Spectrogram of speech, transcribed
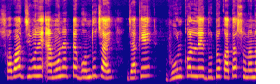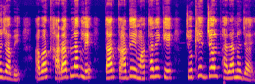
সবার জীবনে এমন একটা বন্ধু চাই, যাকে ভুল করলে দুটো কথা শোনানো যাবে, আবার খারাপ লাগলে তার কাঁধে মাথা রেখে চোখের জল ফেলানো যায়।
